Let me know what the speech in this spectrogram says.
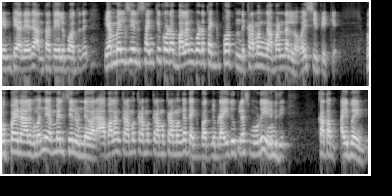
ఏంటి అనేది అంతా తేలిపోతుంది. ఎమ్మెల్సీల సంఖ్య కూడా బలం కూడా తగ్గిపోతుంది క్రమంగా మండల్లో వైసీపీకి. ముప్పై నాలుగు మంది ఎమ్మెల్సీలు ఉండేవారు. ఆ బలం క్రమ క్రమ క్రమ క్రమంగా తగ్గిపోతుంది. ఇప్పుడు ఐదు ప్లస్ మూడు ఎనిమిది కథం అయిపోయింది.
